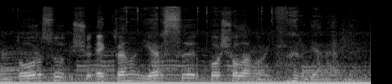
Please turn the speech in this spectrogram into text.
Yani doğrusu şu ekranın yarısı boş olan oyunlar genelde.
